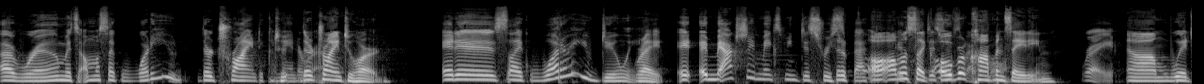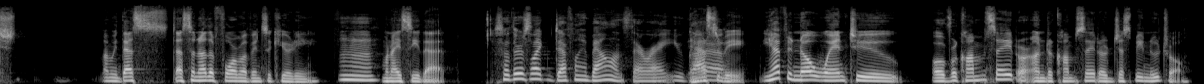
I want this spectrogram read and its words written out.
a room. It's almost like what are you they're trying to command a They're room. trying too hard. It is like what are you doing? Right. It it actually makes me They're disrespect. almost it's like disrespectful. overcompensating, Right. um, which I mean that's that's another form of insecurity Mm-hmm. when I see that. So there's like definitely a balance there, right? You got It has to be. You have to know when to overcompensate or undercompensate or just be neutral.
